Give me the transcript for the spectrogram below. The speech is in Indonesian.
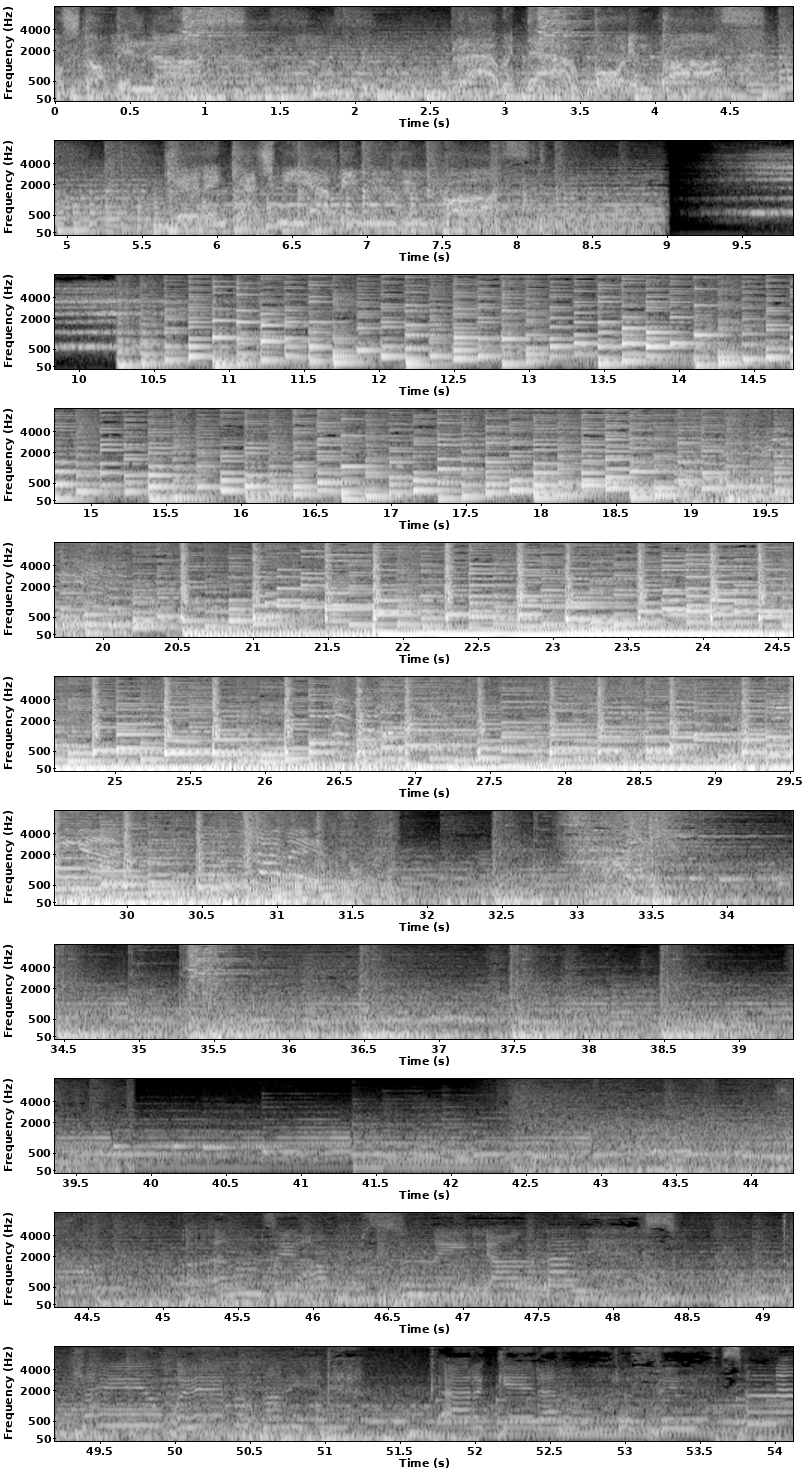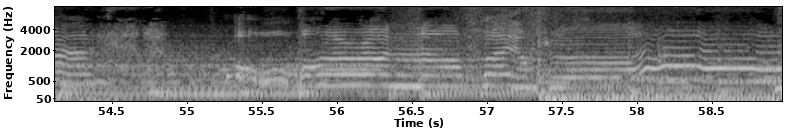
no stopping us. Fly without boarding pass. Couldn't catch me, I'd be moving fast.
